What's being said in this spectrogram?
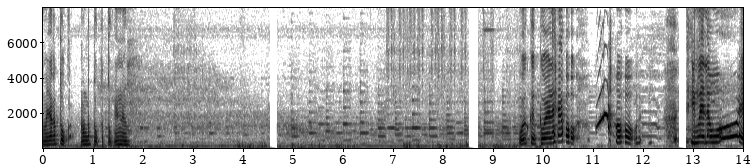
มันจะกระตุกอะมันกระตุกกระตุกนิดนึงโอ้ยเก็บกล้วยแล้วทิ้งเลยแล้วโว้ย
